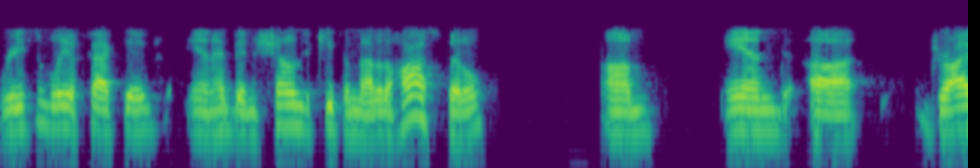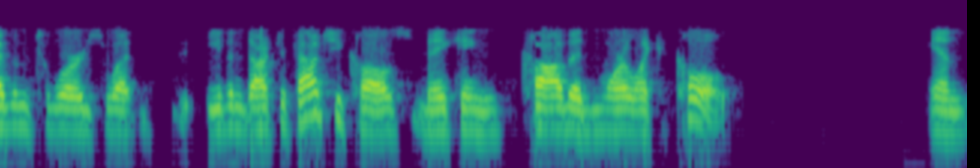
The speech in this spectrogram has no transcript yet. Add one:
reasonably effective and have been shown to keep them out of the hospital um, and uh, drive them towards what even Dr. Fauci calls making COVID more like a cold. And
